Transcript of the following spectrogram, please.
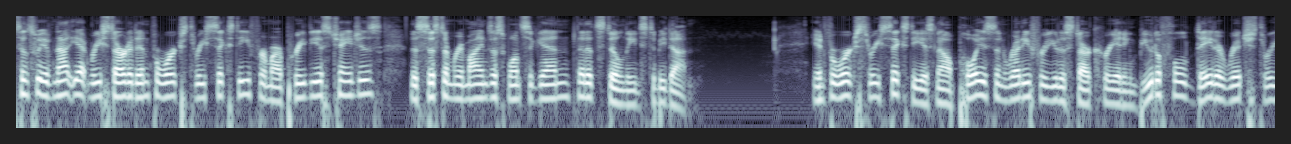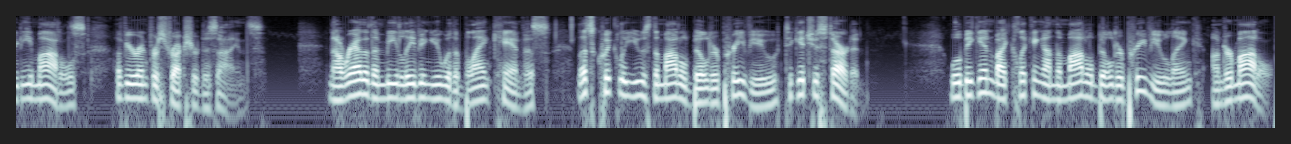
Since we have not yet restarted InfraWorks 360 from our previous changes, the system reminds us once again that it still needs to be done. InfraWorks 360 is now poised and ready for you to start creating beautiful, data-rich 3D models of your infrastructure designs. Now rather than me leaving you with a blank canvas, let's quickly use the Model Builder preview to get you started. We'll begin by clicking on the Model Builder preview link under Model.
